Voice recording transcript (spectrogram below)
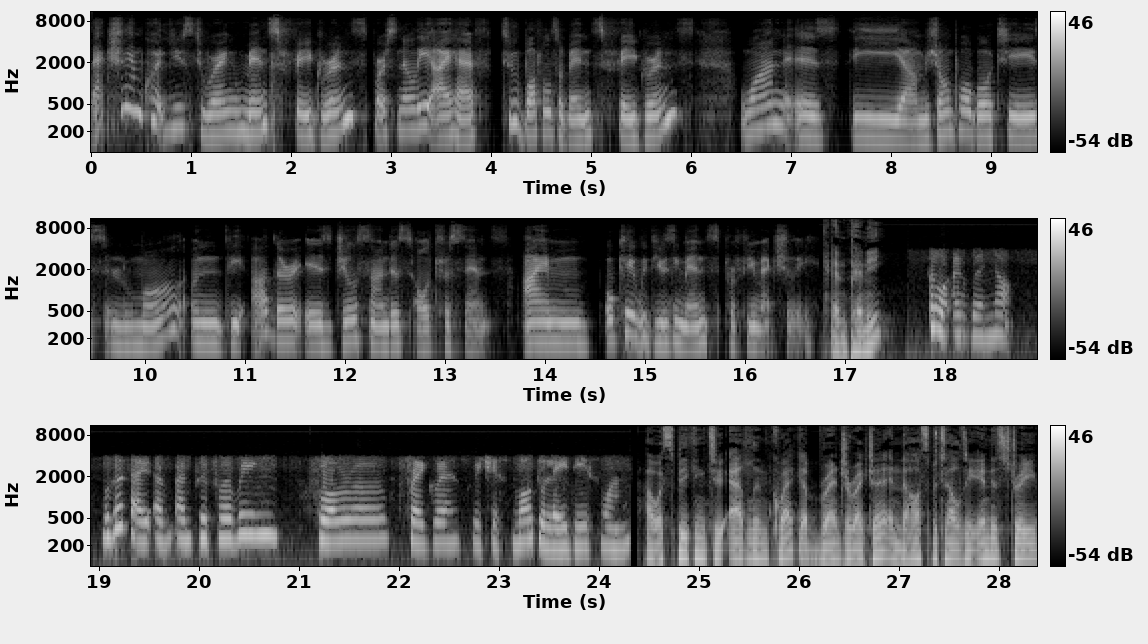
Actually, I'm quite used to wearing men's fragrance. Personally, I have two bottles of men's fragrance. One is the um, Jean Paul Gaultier's Le Male, and the other is Jil Sanders Ultra Sense. I'm okay with using men's perfume actually. And Penny? Oh, I will not. Because I, I'm, I'm preferring floral fragrance, which is more to ladies one. I was speaking to Adeline Quek, a brand director in the hospitality industry,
